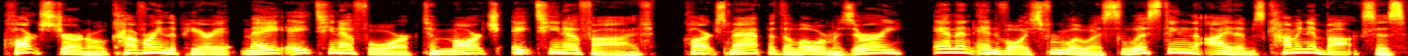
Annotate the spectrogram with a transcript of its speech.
Clark's journal covering the period May 1804 to March 1805, Clark's map of the lower Missouri, and an invoice from Lewis listing the items coming in boxes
